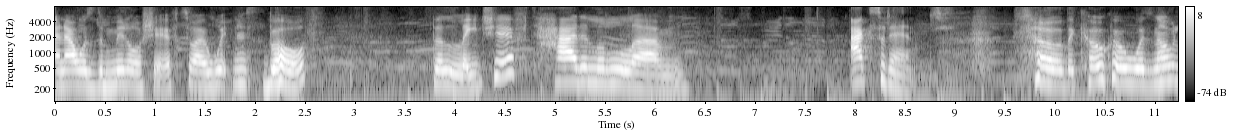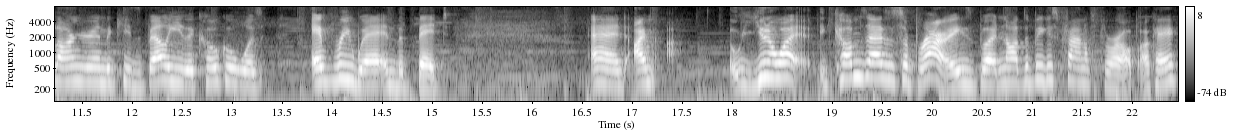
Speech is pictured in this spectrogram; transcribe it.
and I was the middle shift, so I witnessed both, the late shift had a little um, accident. So the cocoa was no longer in the kid's belly, the cocoa was everywhere in the bed. And I'm you know what? It comes as a surprise, but not the biggest fan of throw up, okay?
